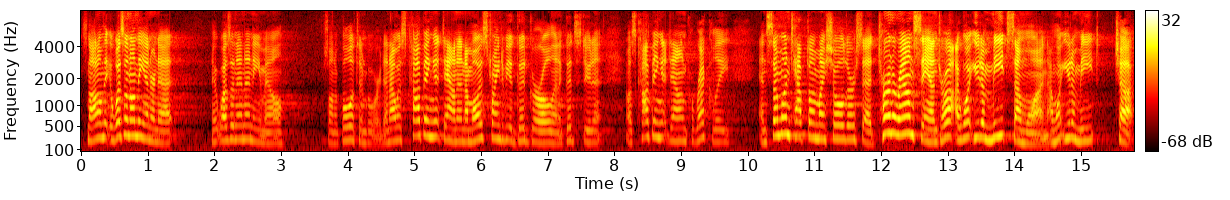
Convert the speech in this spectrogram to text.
It's not on the, it wasn't on the internet. It wasn't in an email. It was on a bulletin board. And I was copying it down, and I'm always trying to be a good girl and a good student. I was copying it down correctly, and someone tapped on my shoulder, said, Turn around, Sandra. I want you to meet someone. I want you to meet Chuck.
